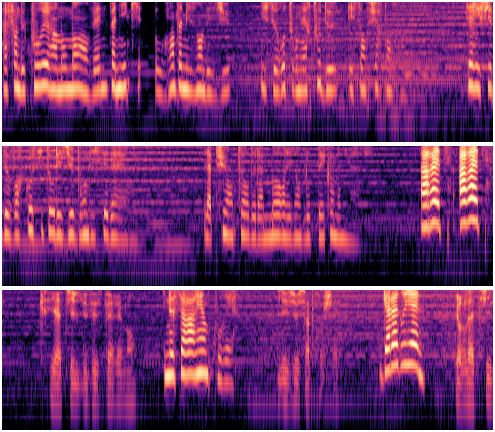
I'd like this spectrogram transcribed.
afin de courir un moment en vaine panique au grand amusement des yeux, ils se retournèrent tous deux et s'enfuirent ensemble, terrifiés de voir qu'aussitôt les yeux bondissaient derrière eux. La puanteur de la mort les enveloppait comme un nuage. Arrête Arrête cria-t-il désespérément. Il ne sert à rien de courir. Les yeux s'approchaient. Galadriel hurla-t-il,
